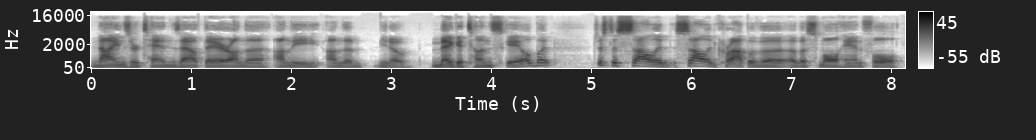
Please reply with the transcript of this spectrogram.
nines or tens out there on the on the on the you know megaton scale, but just a solid solid crop of a of a small handful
